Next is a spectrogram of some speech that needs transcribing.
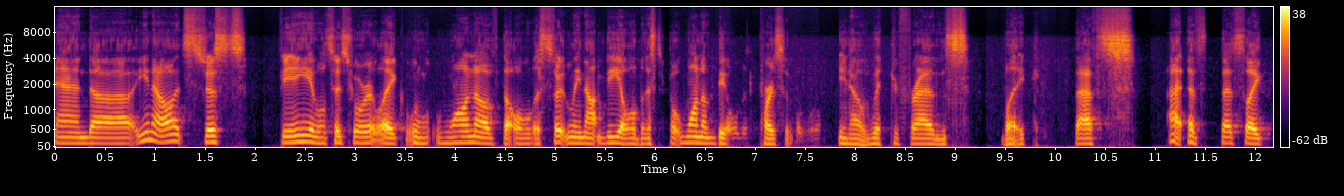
And, uh, you know, it's just being able to tour like one of the oldest, certainly not the oldest, but one of the oldest parts of the world, you know, with your friends. Like, that's, that's, that's like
